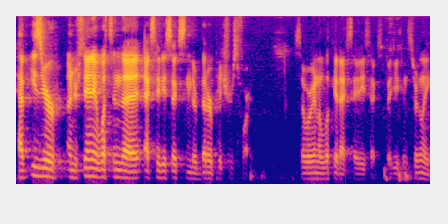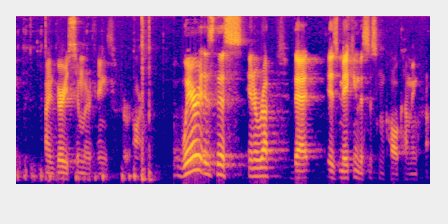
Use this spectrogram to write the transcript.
have easier understanding of what's in the x86 and there are better pictures for it. So we're going to look at x86, but you can certainly find very similar things for ARM. Where is this interrupt that is making the system call coming from?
